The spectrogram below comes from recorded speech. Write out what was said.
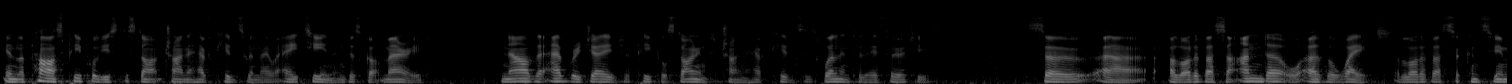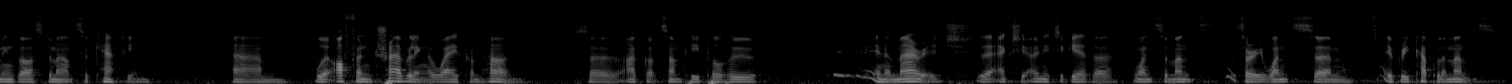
In the past, people used to start trying to have kids when they were 18 and just got married. Now, the average age of people starting to try and have kids is well into their 30s. So, uh, a lot of us are under or overweight. A lot of us are consuming vast amounts of caffeine. Um, we're often traveling away from home. So, I've got some people who, in a marriage, they're actually only together once a month, sorry, once um, every couple of months.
